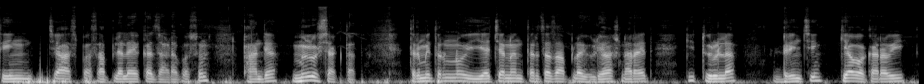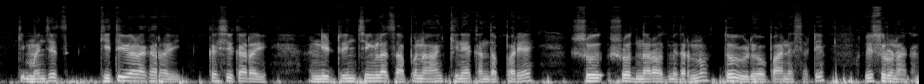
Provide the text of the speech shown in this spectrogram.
तीनच्या आसपास आपल्याला एका झाडापासून फांद्या मिळू शकतात. तर मित्रांनो याच्यानंतरचाच आपला व्हिडिओ असणार आहेत की तुरीला ड्रिंचिंग केव्हा करावी? की म्हणजेच किती वेळा करावी कशी करावी? आणि ड्रिंचिंगलाच आपण आणखीन एखादा पर्याय शो शोधणार आहोत मित्रांनो. तो व्हिडिओ पाहण्यासाठी विसरू नका.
